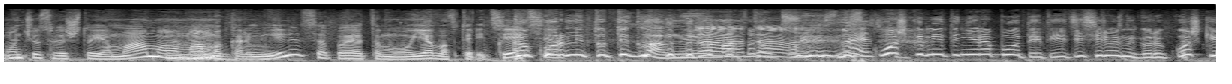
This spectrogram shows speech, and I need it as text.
Он чувствует, что я мама, мама кормилица, поэтому я в авторитете. Кто кормит, тот и главный. Да, да. с кошками это не работает. Я тебе серьезно говорю, кошки,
